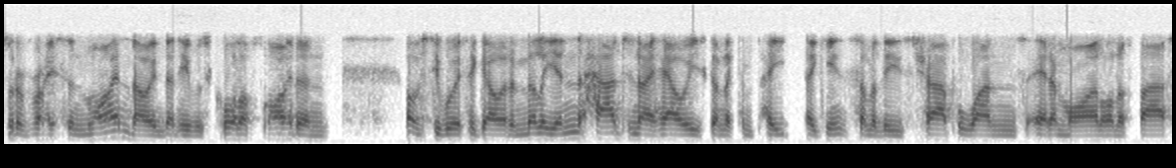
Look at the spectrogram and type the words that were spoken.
sort of race in mind, knowing that he was qualified and obviously worth a go at a million. Hard to know how he's going to compete against some of these sharper ones at a mile on a fast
